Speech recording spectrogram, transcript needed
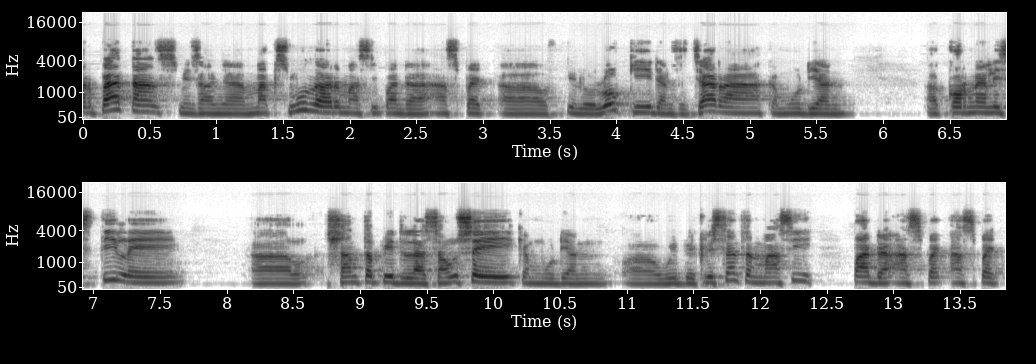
terbatas, misalnya Max Muller masih pada aspek uh, filologi dan sejarah, kemudian uh, Cornelis Tille, uh, Chantepie de la Sauce, kemudian uh, W.B. Christensen masih pada aspek-aspek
